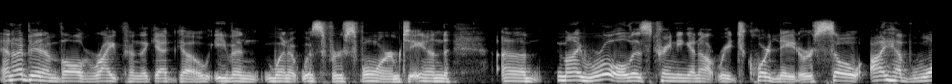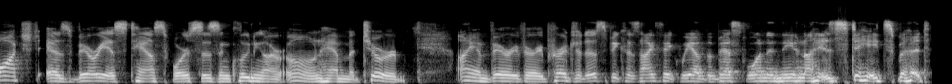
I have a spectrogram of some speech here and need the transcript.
And I've been involved right from the get go, even when it was first formed. And uh, my role is training and outreach coordinator. So I have watched as various task forces, including our own, have matured. I am very, very prejudiced because I think we have the best one in the United States. But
